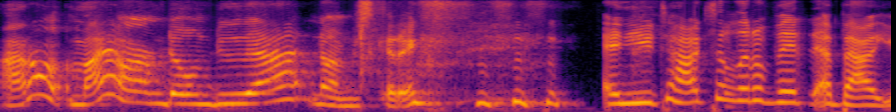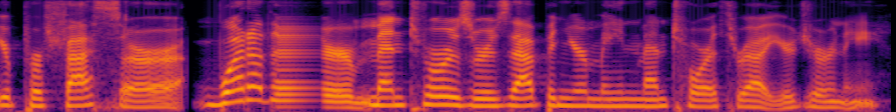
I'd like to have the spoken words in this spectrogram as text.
I don't, my arm don't do that. No, I'm just kidding. and you talked a little bit about your professor. What other mentors, or has that been your main mentor throughout your journey?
